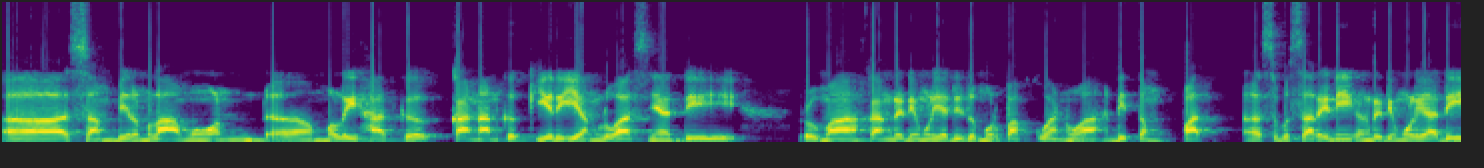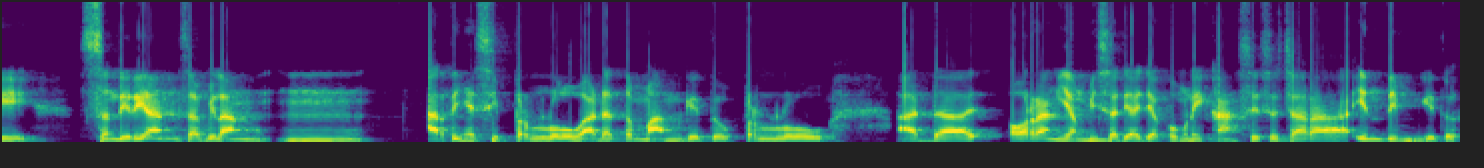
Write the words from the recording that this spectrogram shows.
uh, sambil melamun uh, melihat ke kanan ke kiri yang luasnya di rumah Kang Deddy Mulyadi di Lemur Pakuan wah di tempat uh, sebesar ini Kang Deddy Mulyadi sendirian saya bilang hmm, artinya sih perlu ada teman gitu perlu ada orang yang bisa diajak komunikasi secara intim gitu.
